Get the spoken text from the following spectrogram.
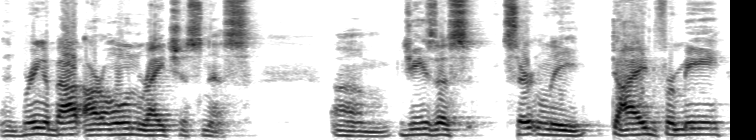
and bring about our own righteousness. Um, Jesus certainly died for me,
